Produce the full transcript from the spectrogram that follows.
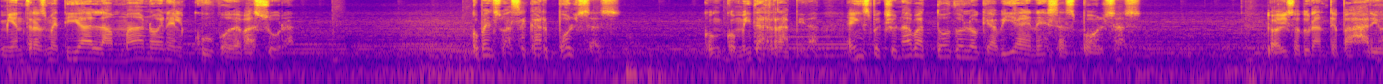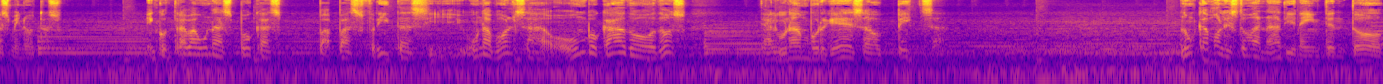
mientras metía la mano en el cubo de basura. Comenzó a sacar bolsas con comida rápida e inspeccionaba todo lo que había en esas bolsas. Lo hizo durante varios minutos. Encontraba unas pocas papas fritas y una bolsa o un bocado o dos de alguna hamburguesa o pizza. Nunca molestó a nadie ni intentó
